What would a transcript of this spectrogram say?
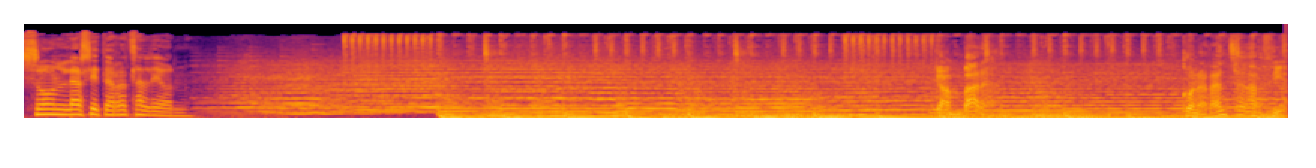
Son las 7 León. Gambara con Arancha García.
